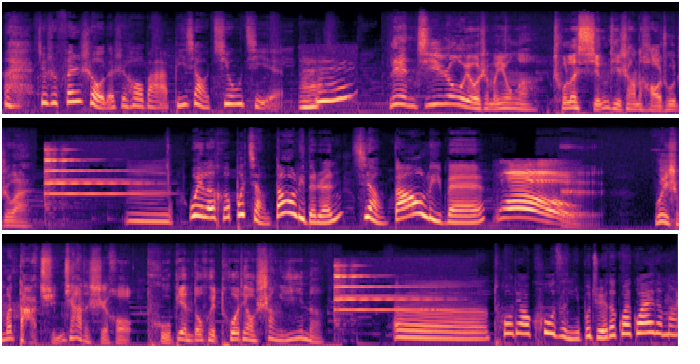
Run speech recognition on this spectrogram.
哎，就是分手的时候吧，比较纠结。嗯练肌肉有什么用啊？除了形体上的好处之外，嗯，为了和不讲道理的人讲道理呗。哇哦，为什么打群架的时候普遍都会脱掉上衣呢？呃，脱掉裤子你不觉得怪怪的吗？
